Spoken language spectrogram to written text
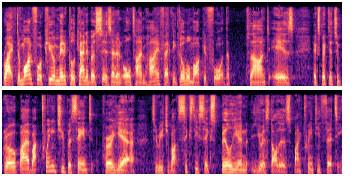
Right, demand for pure medical cannabis is at an all-time high. In fact, the global market for the plant is expected to grow by about 22% per year to reach about 66 billion US dollars by 2030.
